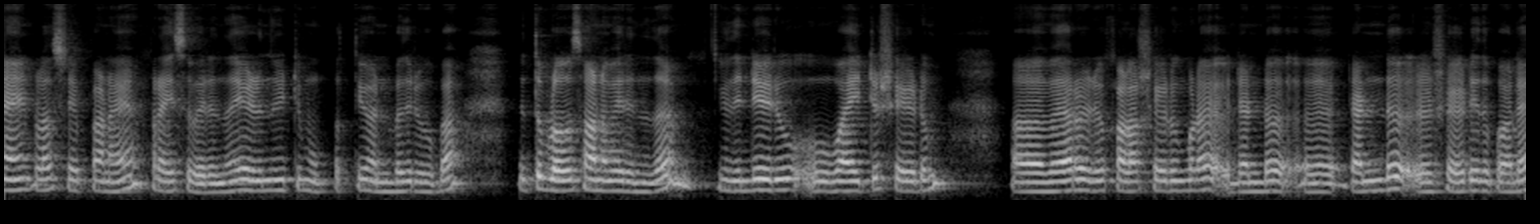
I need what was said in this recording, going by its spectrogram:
നയൻ പ്ലസ് സ്റ്റെപ്പാണ് പ്രൈസ് വരുന്നത്. എഴുന്നൂറ്റി മുപ്പത്തി ഒൻപത് രൂപ വിത്ത് ബ്ലൗസാണ് വരുന്നത്. ഇതിന്റെ ഒരു വൈറ്റ് ഷെയ്ഡും വേറൊരു കളർ ഷെയ്ഡും കൂടെ രണ്ട് രണ്ട് ഷെയ്ഡ് ഇതുപോലെ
